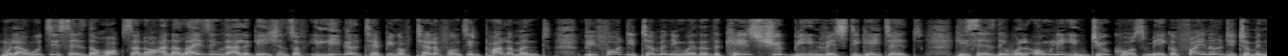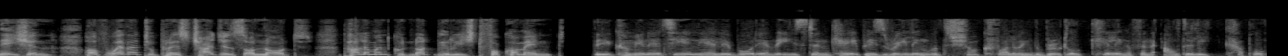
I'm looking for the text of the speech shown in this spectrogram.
Mulaudzi says the Hawks are now analyzing the allegations of illegal tapping of telephones in Parliament before determining whether the case should be investigated. He says they will only in due course make a final determination of whether to press charges or not. Parliament could not be reached for comment. The community near Libode in the Eastern Cape is reeling with shock following the brutal killing of an elderly couple.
